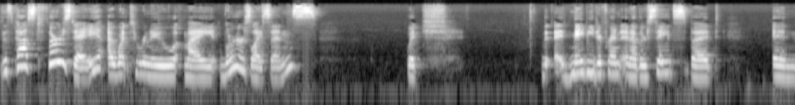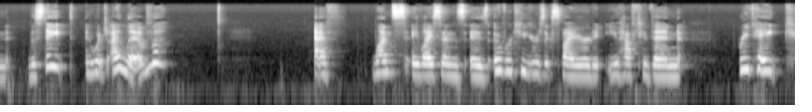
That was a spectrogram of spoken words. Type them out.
this past Thursday I went to renew my learner's license which it may be different in other states, but in the state in which I live, if once a license is over two years expired, you have to then retake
